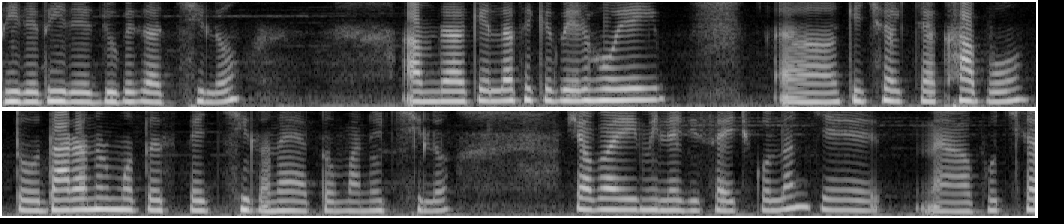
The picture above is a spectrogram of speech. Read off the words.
ধীরে ধীরে ডুবে যাচ্ছিল। আমরা কেল্লা থেকে বের হয়েই কিছু একটা খাব। তো দাঁড়ানোর মতো স্পেস ছিল না, এত মানুষ ছিল। সবাই মিলে ডিসাইড করলাম যে ফুচকা,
